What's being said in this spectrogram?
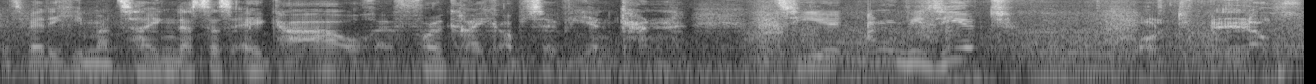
Jetzt werde ich Ihnen mal zeigen, dass das LKA auch erfolgreich observieren kann. Ziel anvisiert und los!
